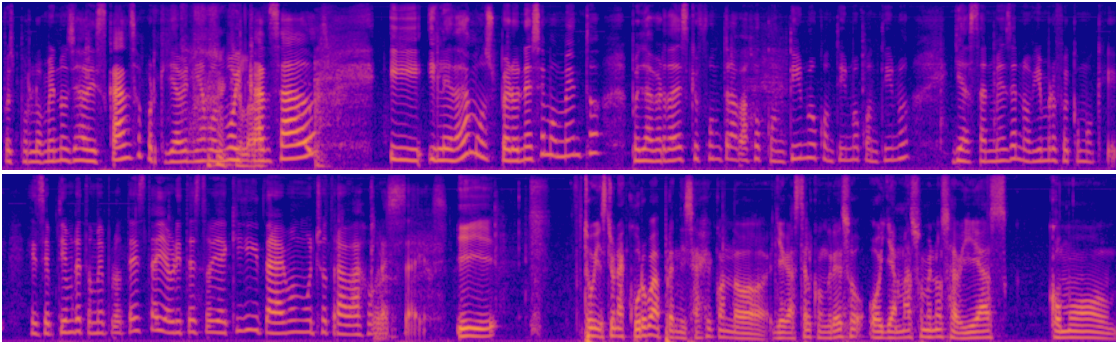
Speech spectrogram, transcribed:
pues por lo menos ya descanso porque ya veníamos muy cansados. Y, y, le damos, pero en ese momento, pues la verdad es que fue un trabajo continuo, continuo, continuo, y hasta el mes de noviembre fue como que en septiembre tomé protesta y ahorita estoy aquí y traemos mucho trabajo, gracias a Dios. Y ¿Tuviste una curva de aprendizaje cuando llegaste al Congreso o ya más o menos sabías cómo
